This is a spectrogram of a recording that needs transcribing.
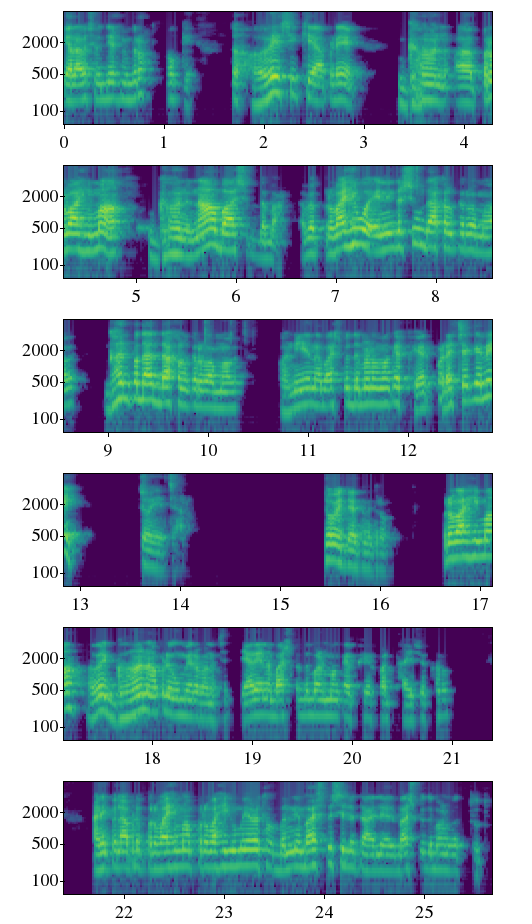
ખ્યાલ આવશે વિદ્યાર્થી મિત્રો? ઓકે. તો હવે શીખીએ આપણે ઘન પ્રવાહીમાં ઘનના બાષ્પ દબાણ. હવે પ્રવાહી હોય એની અંદર શું દાખલ કરવામાં આવે? ઘન પદાર્થ દાખલ કરવામાં આવે. અને એના બાષ્પ દબાણમાં કઈ ફેર પડે છે કે નહીં? જોઈએ ચાલો. જોઈ દે મિત્રો પ્રવાહીમાં હવે ઘન આપણે ઉમેરવાના છે. ત્યારે એના બાષ્પ દબાણમાં કઈ ફેરફાર થાય છે ખરો. આની પહેલા આપણે પ્રવાહીમાં પ્રવાહી ઉમેરો હતો બંને બાષ્પશીલ હતા એટલે બાષ્પ દબાણ વધતું હતું.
